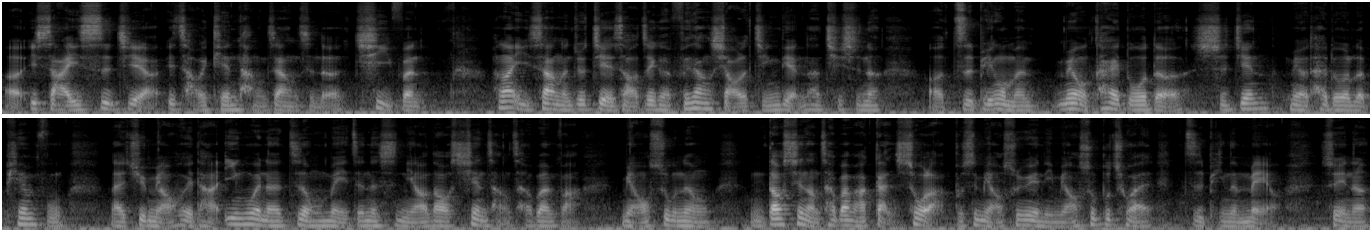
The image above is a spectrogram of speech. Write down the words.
呃一沙一世界啊，一草一天堂这样子的气氛。那以上呢就介绍这个非常小的景点。那其实呢，呃，只凭我们没有太多的时间，没有太多的篇幅来去描绘它，因为呢，这种美真的是你要到现场才有办法描述那种，你到现场才有办法感受啦，不是描述，因为你描述不出来子平的美哦。所以呢，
